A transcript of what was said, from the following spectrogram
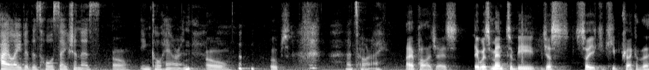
highlighted this whole section as oh, incoherent. oh, oops, That's all right. I apologize. It was meant to be just so you could keep track of the,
